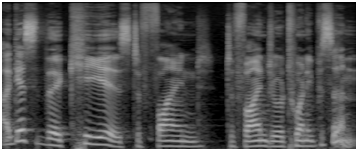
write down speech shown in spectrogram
I guess the key is to find to find your 20%.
